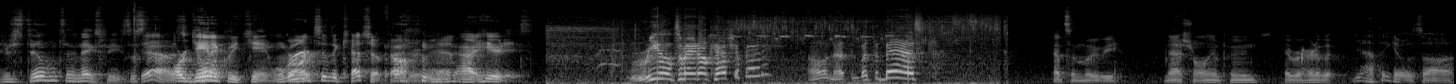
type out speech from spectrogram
you're still on to the next piece. Let's Yeah, it's organically, Ken. When we're Going to the ketchup factory, all man. All right, here it is. Real tomato ketchup, Eddie? Oh, nothing but the best. That's a movie. National Lampoons. Ever heard of it? Yeah, I think it was. uh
